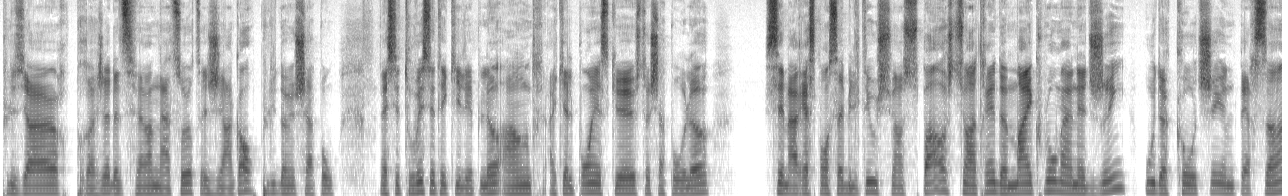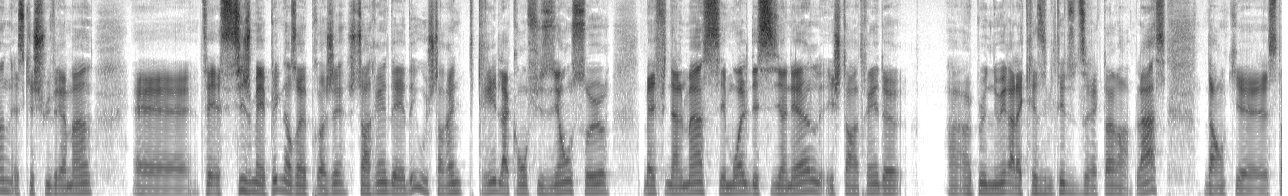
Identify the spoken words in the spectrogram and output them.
plusieurs projets de différentes natures. J'ai encore plus d'un chapeau. Mais c'est trouver cet équilibre-là entre à quel point est-ce que ce chapeau-là c'est ma responsabilité ou je suis en support. Je suis en train de micromanager ou de coacher une personne. Est-ce que je suis vraiment. Euh, si je m'implique dans un projet, je suis en train d'aider ou je suis en train de créer de la confusion sur. Ben, finalement, c'est moi le décisionnel et je suis en train de un peu nuire à la crédibilité du directeur en place. Donc, euh, c'est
